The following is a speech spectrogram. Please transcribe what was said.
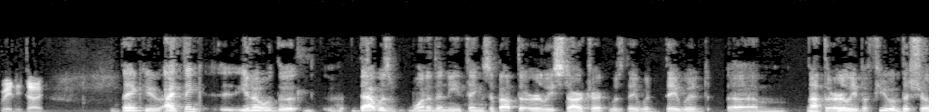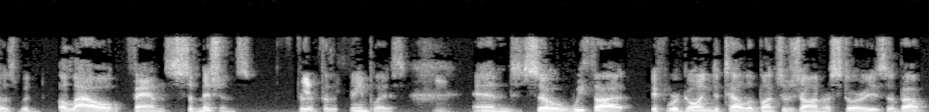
really do. Thank you. I think you know the that was one of the neat things about the early Star Trek was they would they would um, not the early but few of the shows would allow fans submissions for Yeah. for the screenplays, Mm. and so we thought if we're going to tell a bunch of genre stories about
